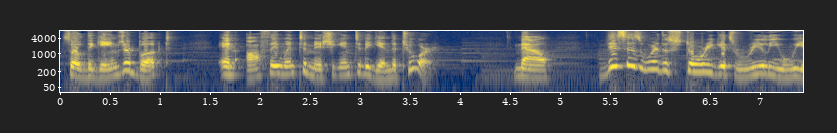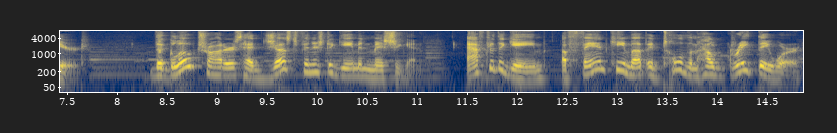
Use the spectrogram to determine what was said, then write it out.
So the games are booked, and off they went to Michigan to begin the tour. Now, this is where the story gets really weird. The Globetrotters had just finished a game in Michigan. After the game, a fan came up and told them how great they were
